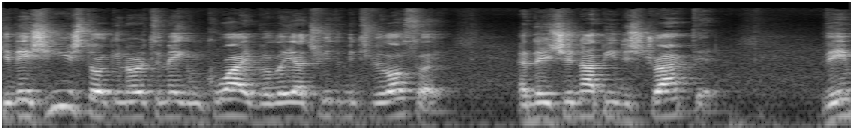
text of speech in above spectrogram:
In order to make him quiet, and they should not be distracted. Then,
